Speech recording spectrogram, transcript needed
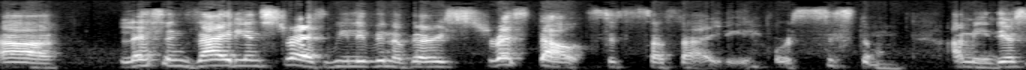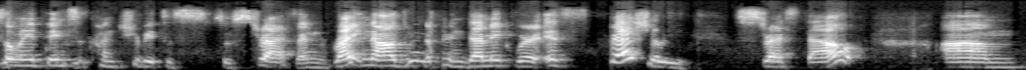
Uh, less anxiety and stress. We live in a very stressed out society or system. I mean, there's so many things that contribute to, to stress. And right now, during the pandemic, we're especially stressed out. Um,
